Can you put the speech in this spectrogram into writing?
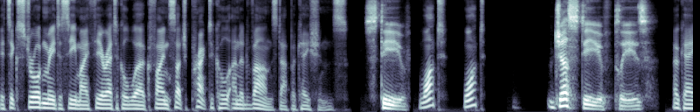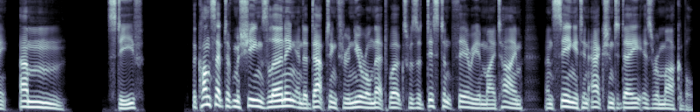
it's extraordinary to see my theoretical work find such practical and advanced applications. Steve. What? What? Just Steve, please. Okay, um. Steve? The concept of machines learning and adapting through neural networks was a distant theory in my time, and seeing it in action today is remarkable.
